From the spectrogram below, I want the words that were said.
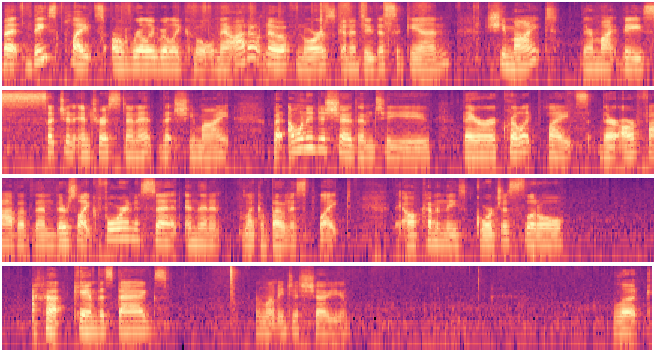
but these plates are really, really cool. Now, I don't know if Nora's going to do this again. She might. There might be such an interest in it that she might. But I wanted to show them to you. They are acrylic plates. There are five of them. There's like four in a set and then like a bonus plate. They all come in these gorgeous little canvas bags. And let me just show you. Look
